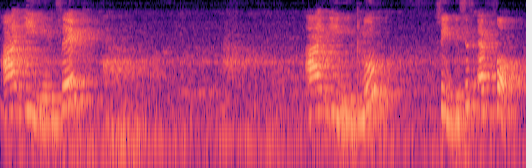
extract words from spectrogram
IE insect, IE igloo. See, this is F4.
